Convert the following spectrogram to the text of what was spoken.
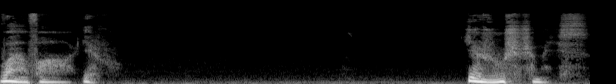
万法一如，一如是什么意思？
